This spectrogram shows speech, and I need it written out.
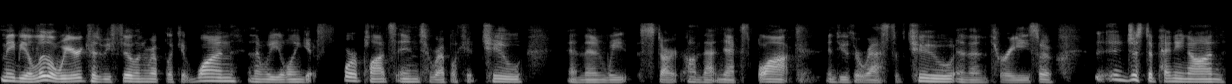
maybe a little weird because we fill in replicate one and then we only get four plots into replicate two. And then we start on that next block and do the rest of two and then three. So just depending on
